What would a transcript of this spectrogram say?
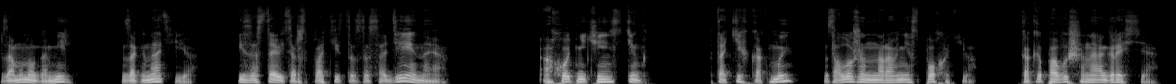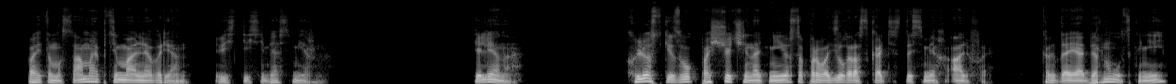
за много миль, загнать ее и заставить расплатиться за содеянное. Охотничий инстинкт в таких, как мы, заложен наравне с похотью, как и повышенная агрессия, поэтому самый оптимальный вариант – вести себя смирно. Селена. Хлесткий звук пощечины от нее сопроводил раскатистый смех Альфы. Когда я обернулась к ней,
